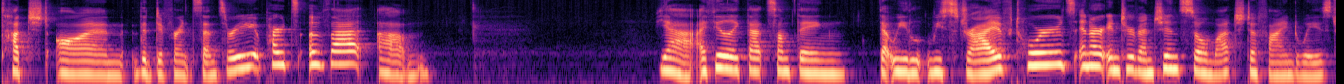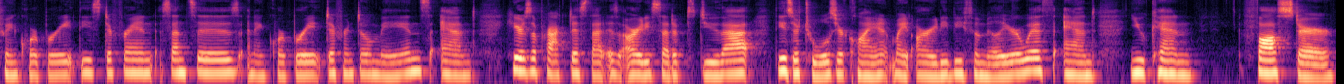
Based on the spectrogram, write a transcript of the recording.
touched on the different sensory parts of that. Um, yeah, I feel like that's something that we we strive towards in our interventions so much to find ways to incorporate these different senses and incorporate different domains. And here's a practice that is already set up to do that. These are tools your client might already be familiar with and you can foster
